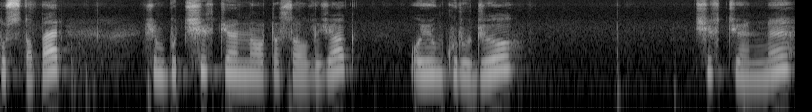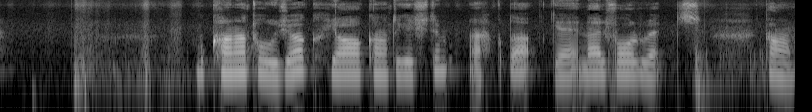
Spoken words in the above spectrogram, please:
bu stoper. Şimdi bu çift yönlü ortası olacak. Oyun kurucu. Çift yönlü. Bu kanat olacak. Ya kanatı geçtim. Heh, bu da genel forvet. Tamam.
